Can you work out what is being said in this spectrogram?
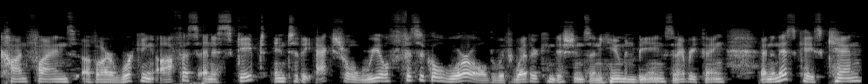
confines of our working office and escaped into the actual real physical world with weather conditions and human beings and everything. And in this case, Ken,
